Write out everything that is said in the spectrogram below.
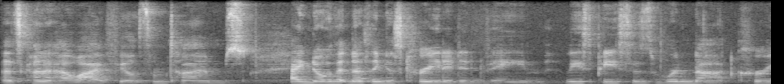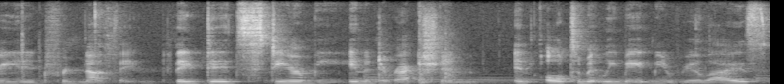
That's kind of how I feel sometimes. I know that nothing is created in vain. These pieces were not created for nothing. They did steer me in a direction and ultimately made me realize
